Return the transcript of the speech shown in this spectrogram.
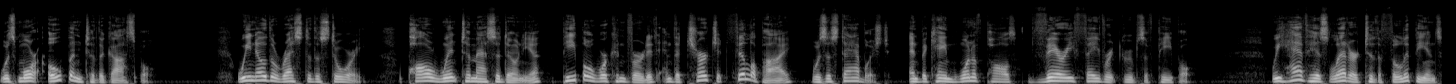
was more open to the gospel. We know the rest of the story. Paul went to Macedonia, people were converted, and the church at Philippi was established and became one of Paul's very favorite groups of people. We have his letter to the Philippians,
